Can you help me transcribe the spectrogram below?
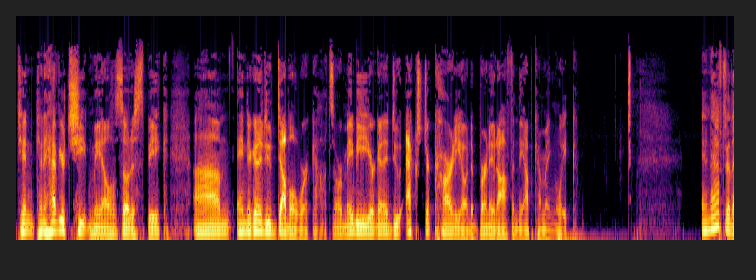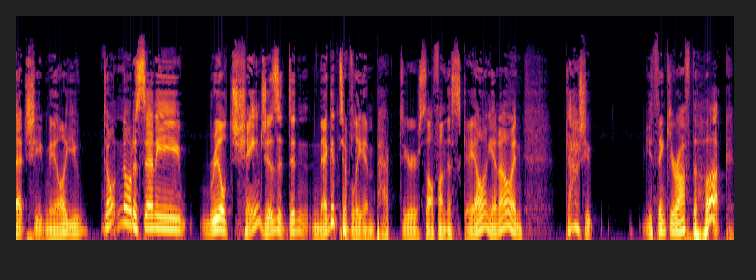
can can have your cheat meal, so to speak, um, and you're going to do double workouts, or maybe you're going to do extra cardio to burn it off in the upcoming week. And after that cheat meal, you don't notice any real changes. It didn't negatively impact yourself on the scale, you know, and gosh, you you think you're off the hook.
